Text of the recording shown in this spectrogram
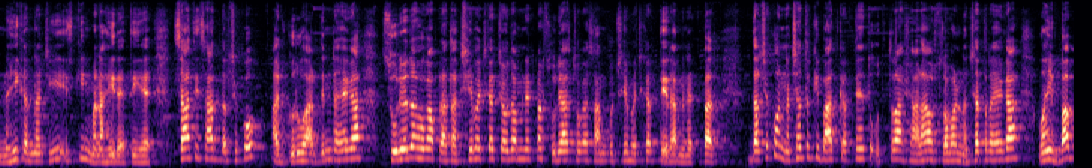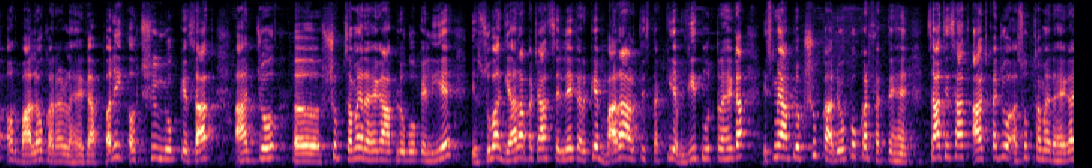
नहीं करना चाहिए, इसकी मनाही रहती है। साथ ही साथ दर्शकों, आज गुरुवार दिन रहेगा। सूर्योदय होगा प्रातः छः बजकर चौदह मिनट पर, सूर्यास्त होगा शाम को छः बजकर तेरह मिनट पर। दर्शकों, नक्षत्र की बात करते हैं तो उत्तराषाढ़ा और श्रवण नक्षत्र रहेगा। वहीं बब और बालव करण रहेगा। परिक और शिव योग के साथ आज जो शुभ समय रहेगा आप लोगों के लिए, ये सुबह ग्यारह पचास से लेकर के बारह अड़तीस तक की अभिजीत मुहूर्त रहेगा। इसमें आप लोग शुभ कार्यों को कर सकते हैं। साथ ही साथ आज का जो अशुभ समय रहेगा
